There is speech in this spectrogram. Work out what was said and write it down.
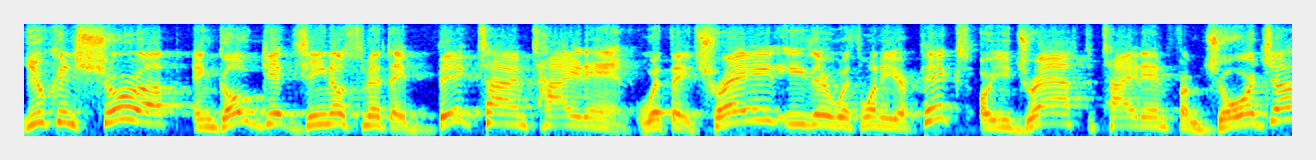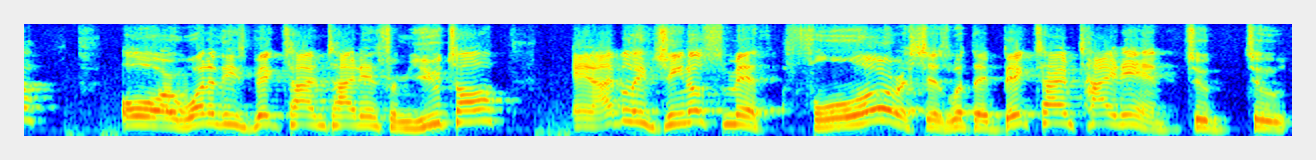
you can sure up and go get Geno Smith a big time tight end with a trade, either with one of your picks or you draft a tight end from Georgia or one of these big time tight ends from Utah. And I believe Geno Smith flourishes with a big time tight end to to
